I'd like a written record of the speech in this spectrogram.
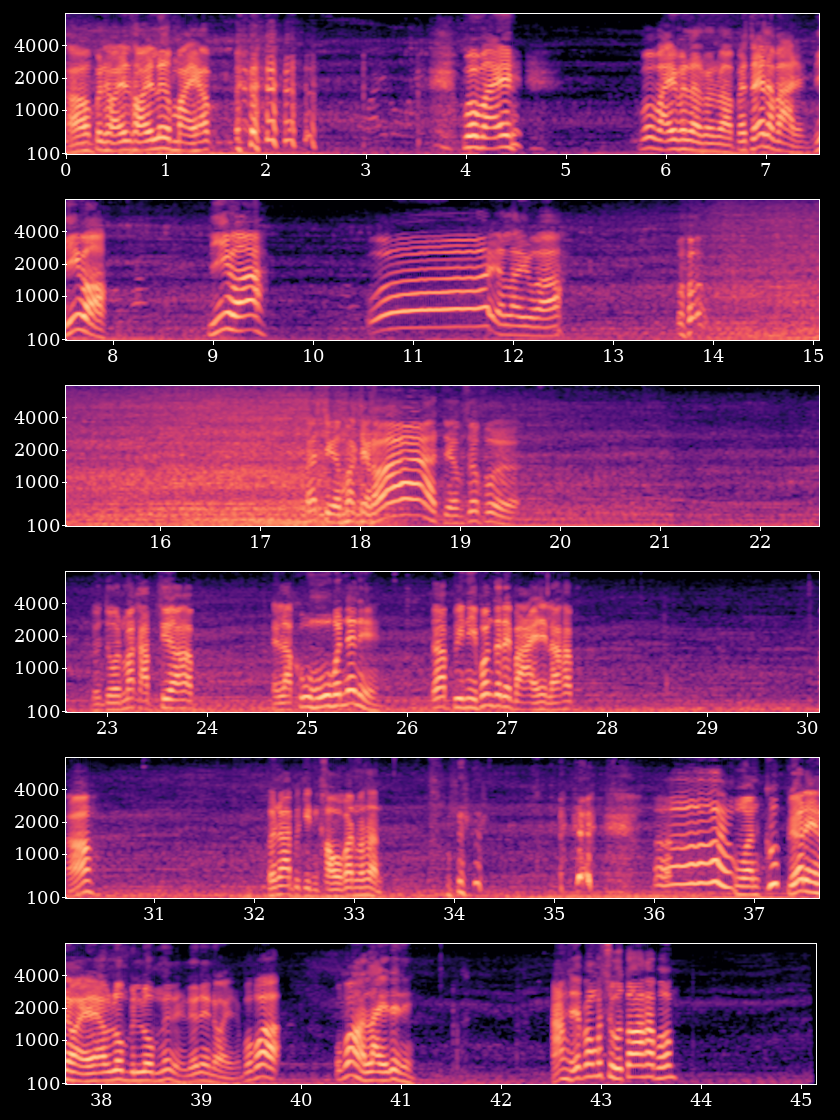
เอาไปถอยถอยเริ่มใหม่ครับเมื่อไหวเมื่อไหวมาสั่นมันว่าไปใช้ละบาทนี่หนีบ่นีบ่โอ้ยอะไรวะ ถ้าเจิมพักเถอะเนาะเจิมเสื้อเฟอร์โดนๆมาขับเทือครับนี่ละคู่หูเพิ่นเนี่ยนี่แต่ว่าปีนี้เพิ่นจะได้บายนี่แหละครับเอาเพิ่นว่าไปกินเขากันมาสั่นมวนกรุ๊บเหลือได้หน่อยนะครับลมเป็นลมนี่เหลือได้หน่อยเพราะว่าเพราะว่าอะไรได้นี่อะเดี๋ยวต้องมาสู่ต่อครับผม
